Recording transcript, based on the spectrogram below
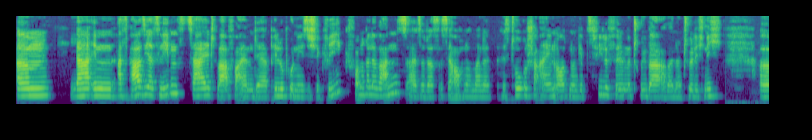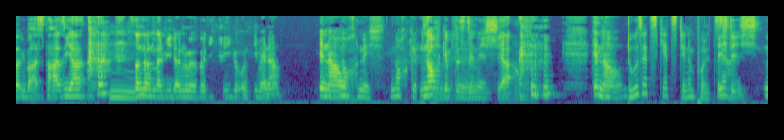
Ähm, ja, in Aspasias Lebenszeit war vor allem der Peloponnesische Krieg von Relevanz. Also das ist ja auch nochmal eine historische Einordnung. Gibt es viele Filme drüber, aber natürlich nicht äh, über Aspasia, mhm. sondern mal wieder nur über die Kriege und die Männer. Genau. Noch nicht. Noch gibt es Noch den gibt Film es den nicht, ja. Genau. genau. Du setzt jetzt den Impuls. Richtig. Ja.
